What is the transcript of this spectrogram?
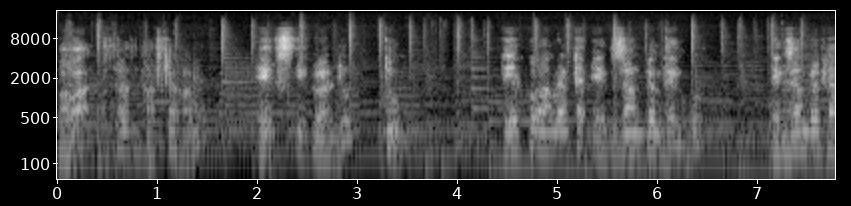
পাওয়ার অর্থাৎ ঘাতটা হবে এক্স ইকুয়াল টু টু এরপর আমরা একটা এক্সাম্পল দেখব। এক্সাম্পলটা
